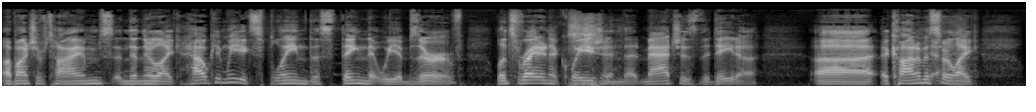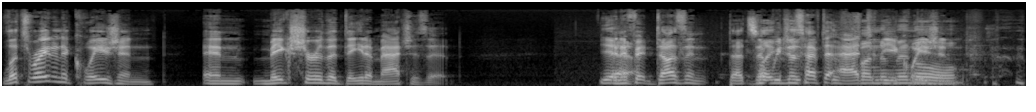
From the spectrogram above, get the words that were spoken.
a bunch of times and then they're like, how can we explain this thing that we observe? Let's write an equation that matches the data. Uh, economists are like, let's write an equation and make sure the data matches it. Yeah, And if it doesn't, That's then like we just the- have to add to the equation.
